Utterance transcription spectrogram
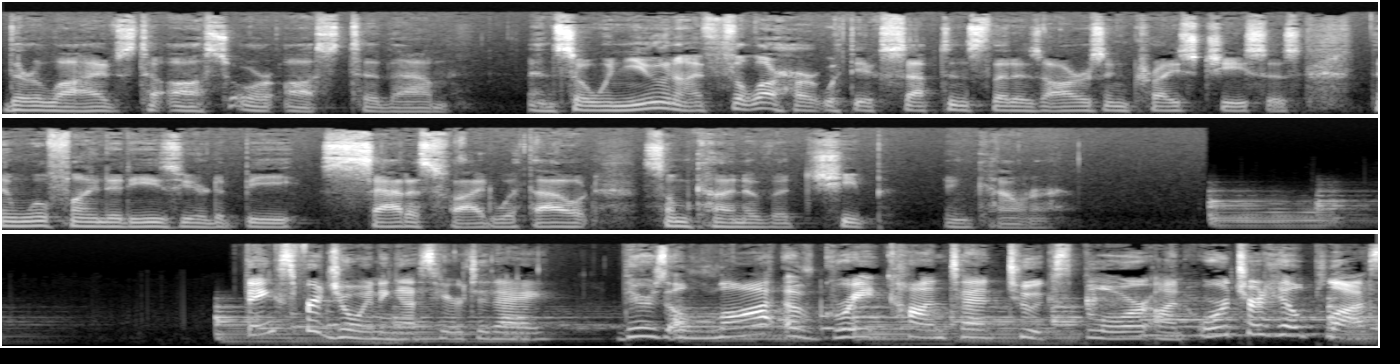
their lives to us or us to them. And so when you and I fill our heart with the acceptance that is ours in Christ Jesus, then we'll find it easier to be satisfied without some kind of a cheap encounter. Thanks for joining us here today. There's a lot of great content to explore on Orchard Hill Plus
